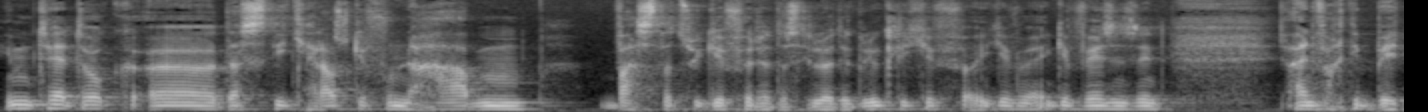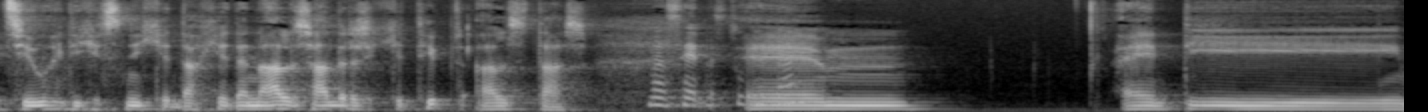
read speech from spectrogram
im TED Talk, äh, dass die herausgefunden haben, was dazu geführt hat, dass die Leute glücklich gewesen sind. Einfach die Beziehung hätte ich jetzt nicht gedacht. Ich hätte dann alles andere getippt als das. Was hättest du gedacht? Ähm, äh, die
